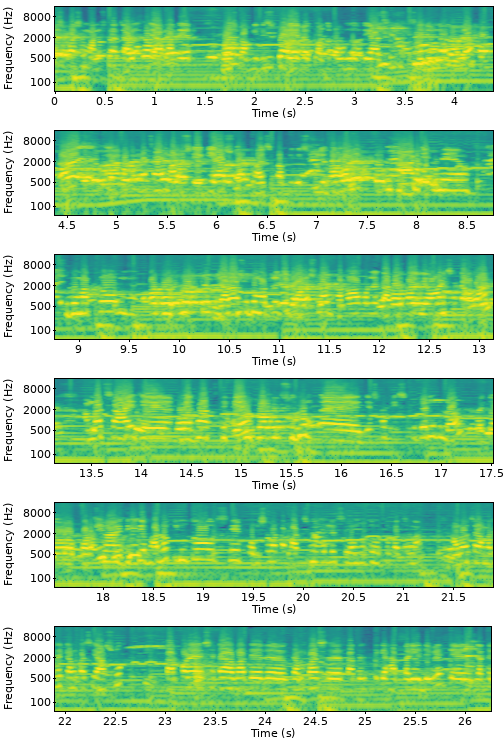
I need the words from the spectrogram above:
আশেপাশে মানুষরা জানো যে আমাদের ভয়েস পাবলিক স্কুলের কতটা উন্নতি আছে সেই জন্য আমরা আমরা চাই মানুষ এগিয়ে আসুক ভয়েস পাবলিক স্কুলে আর এখানে শুধুমাত্র, যারা শুধুমাত্র যে পড়াশোনা ভালো বলে তাদেরকে নেওয়া হয় সেটা না আমরা চাই যে মেধার থেকে শুধু যেসব স্টুডেন্টগুলো হয়তো পড়াশোনার দিকে ভালো, কিন্তু সে পরিষেবাটা পাচ্ছে না বলে সে উন্নত হতে পারছে না। আমরা চাই আমাদের ক্যাম্পাসে আসুক। তারপরে সেটা আমাদের ক্যাম্পাস তাদের থেকে হাত বাড়িয়ে দেবে যে যাতে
